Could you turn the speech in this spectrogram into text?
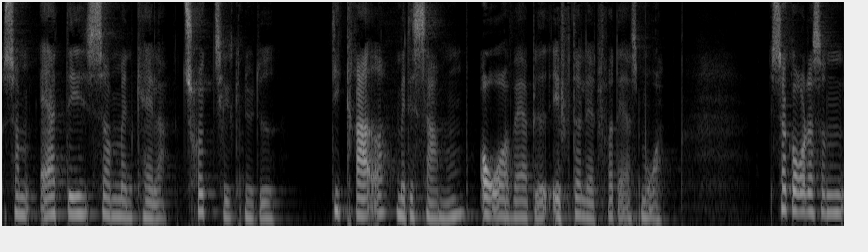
som er det, som man kalder trygt tilknyttet, de græder med det samme over at være blevet efterladt fra deres mor. Så går der sådan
